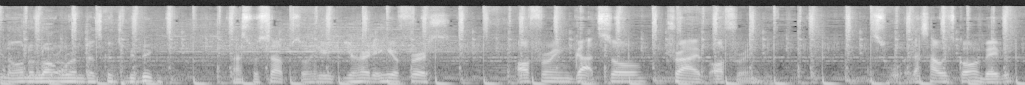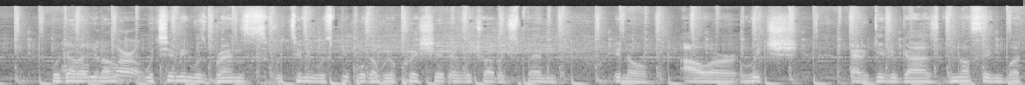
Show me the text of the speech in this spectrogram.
you know on the long run that's going to be big. That's what's up. So you, you heard it here first. Offering God Soul Tribe offering. That's that's how it's going, baby. We gotta you know we're teaming with brands, we're teaming with people that we appreciate, and we try to expand you know our reach and give you guys nothing but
